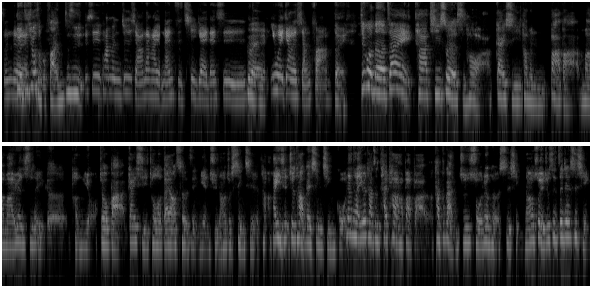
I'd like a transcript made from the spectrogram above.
真的。对，这句话怎么翻？就是就是他们就是想要让他有男子气概，但是对，因为这样的想法，对。结果呢，在他七岁的时候啊，盖西他们爸爸妈妈认识了一个朋友，就把盖西偷偷带到车子里面去，然后就性侵了他。他以前就是他有被性侵过，但他因为他真的太怕他爸爸了，他不敢就是说任何事情，然后所以就是这件事情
